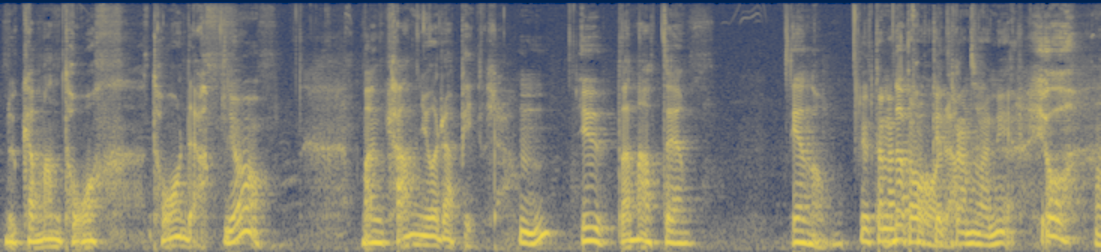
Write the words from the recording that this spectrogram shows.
nu kan man ta, ta det. Ja. Man kan göra fel mm. utan att det är någon Utan att taket ramlar ner? Ja. ja.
